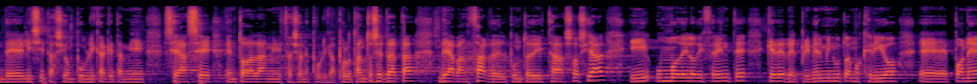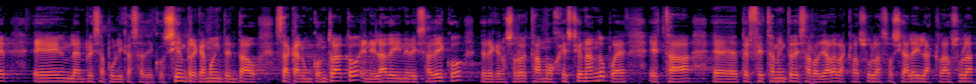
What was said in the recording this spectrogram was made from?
de licitación pública que también se hace en todas las administraciones públicas. Por lo tanto, se trata de avanzar desde el punto de vista social y un modelo diferente que desde el primer minuto hemos querido eh, poner en la empresa pública Sadeco. Siempre que hemos intentado sacar un contrato en el ADN de Sadeco, desde que nosotros estamos gestionando, pues está eh, perfectamente desarrolladas las cláusulas sociales y las cláusulas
